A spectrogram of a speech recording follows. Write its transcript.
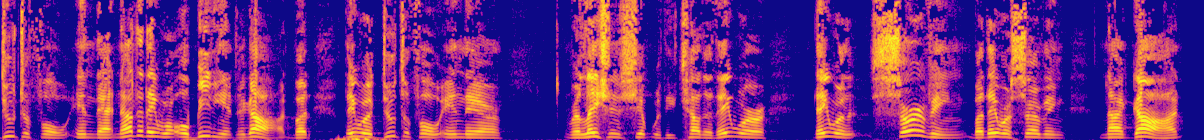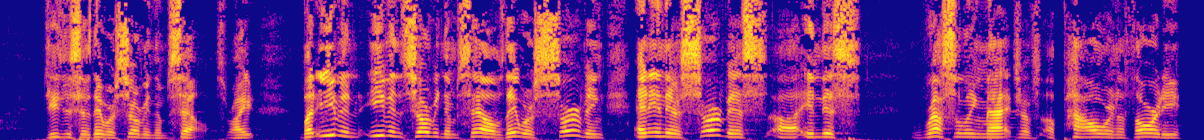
dutiful in that not that they were obedient to God, but they were dutiful in their relationship with each other. They were they were serving, but they were serving not God. Jesus says they were serving themselves, right? But even, even serving themselves, they were serving, and in their service, uh, in this wrestling match of, of power and authority,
